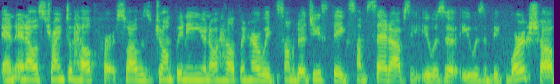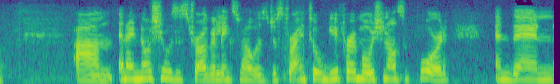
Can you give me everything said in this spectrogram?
And, and I was trying to help her. So I was jumping in, you know, helping her with some logistics, some setups. It was a it was a big workshop um, and I know she was struggling, so I was just trying to give her emotional support. And then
